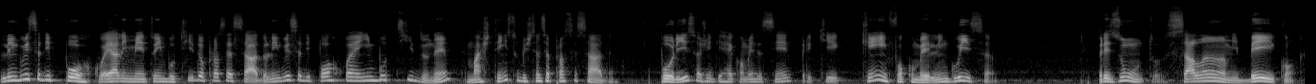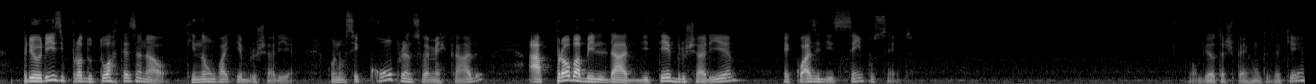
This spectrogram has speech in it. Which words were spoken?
Linguiça de porco é alimento embutido ou processado? Linguiça de porco é embutido, né? Mas tem substância processada. Por isso a gente recomenda sempre que quem for comer linguiça, presunto, salame, bacon, priorize produtor artesanal, que não vai ter bruxaria. Quando você compra no supermercado, a probabilidade de ter bruxaria é quase de 100%. Vamos ver outras perguntas aqui.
